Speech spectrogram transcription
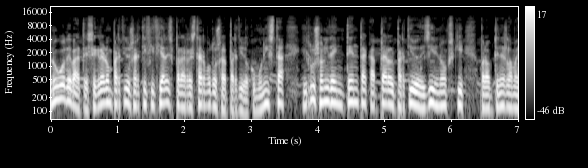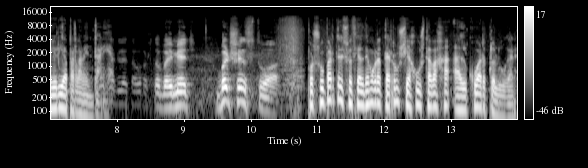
No hubo debate, se crearon partidos artificiales para restar votos al Partido Comunista y Rusia Unida intenta captar al partido de Zhirinovsky para obtener la mayoría parlamentaria. Por su parte, el socialdemócrata Rusia Justa baja al cuarto lugar.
